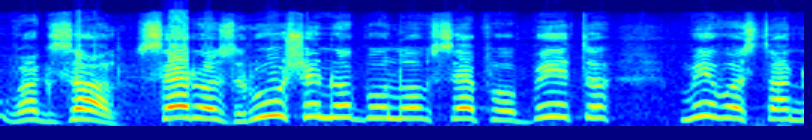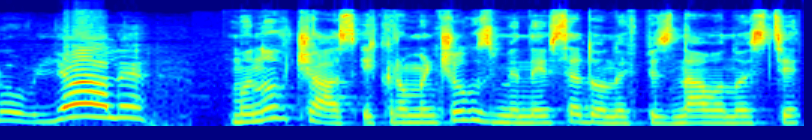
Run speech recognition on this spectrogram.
вокзал. Все розрушено було, все побито. Ми встановляли. Минув час, і Кременчук змінився до невпізнаваності.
